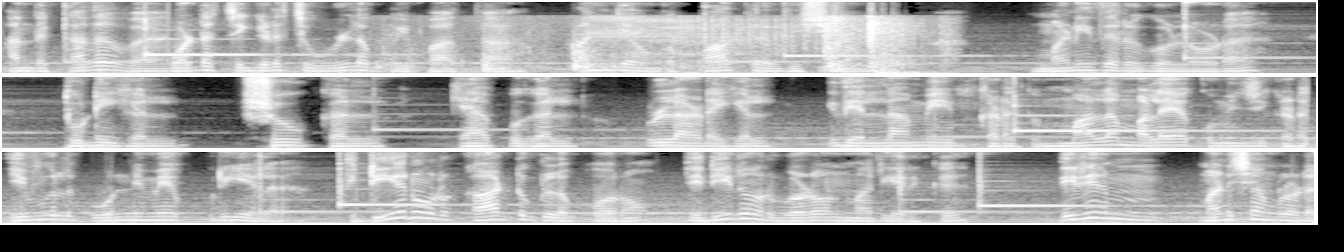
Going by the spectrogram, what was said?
அந்த கதவை உடச்சி கிடச்சி உள்ள போய் பார்த்தா அங்கே அவங்க பார்க்குற விஷயம் மனிதர்களோட துணிகள் ஷூக்கள் கேப்புகள் உள்ளாடைகள் இது எல்லாமே கிடக்கு. மலை மலையாக குமிஞ்சு கிடக்கு. இவங்களுக்கு ஒன்றுமே புரியலை. திடீர்னு ஒரு காட்டுக்குள்ளே போகிறோம் திடீர்னு ஒரு குடோன் மாதிரி இருக்குது திடீர்னு மனுஷங்களோட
